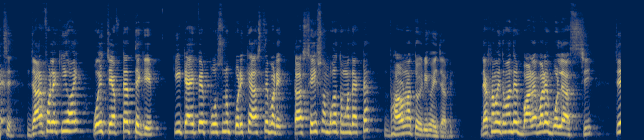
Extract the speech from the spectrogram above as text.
আছে? যার ফলে কি হয়? ওই চ্যাপ্টার থেকে কি টাইপের প্রশ্ন পরীক্ষায় আসতে পারে, তার সেই সম্পর্কে তোমাদের একটা ধারণা তৈরি হয়ে যাবে। দেখো আমি তোমাদের বারে বারে বলে আসছি যে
